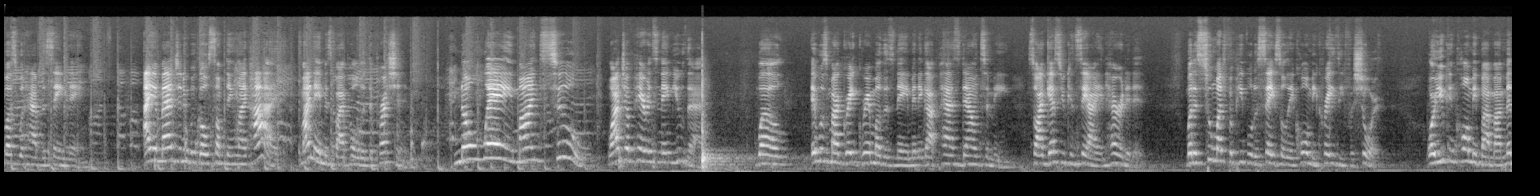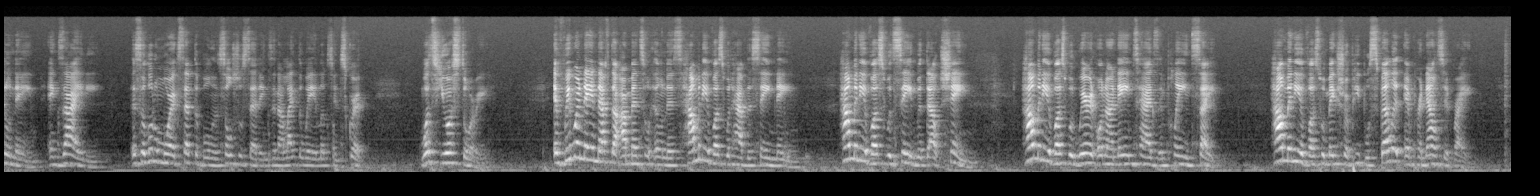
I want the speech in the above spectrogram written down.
of us would have the same name? I imagine it would go something like Hi, my name is bipolar depression. No way, mine's too. Why'd your parents name you that? Well, it was my great grandmother's name and it got passed down to me, so I guess you can say I inherited it. But it's too much for people to say, so they call me crazy for short. Or you can call me by my middle name, anxiety. It's a little more acceptable in social settings, and I like the way it looks in script. What's your story? If we were named after our mental illness, how many of us would have the same name? How many of us would say it without shame? How many of us would wear it on our name tags in plain sight? How many of us would make sure people spell it and pronounce it right?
